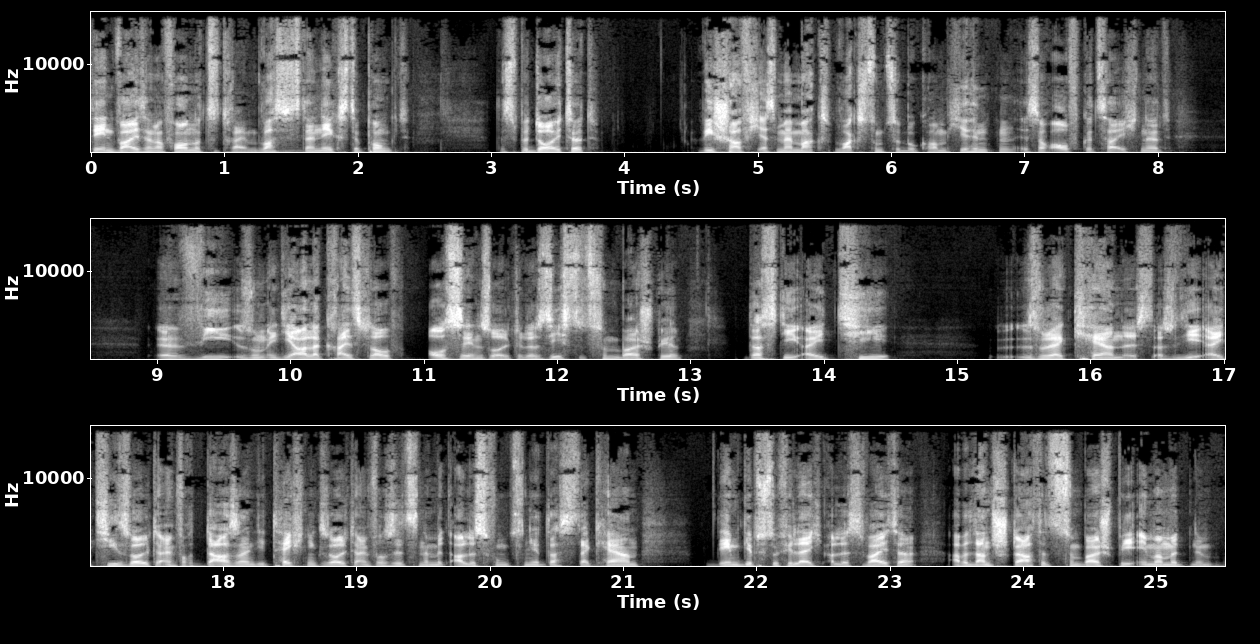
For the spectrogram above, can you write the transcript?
den weiter nach vorne zu treiben? Was ist der nächste Punkt? Das bedeutet, wie schaffe ich es mehr Wachstum zu bekommen? Hier hinten ist auch aufgezeichnet, äh, wie so ein idealer Kreislauf aussehen sollte. Da siehst du zum Beispiel, dass die IT so der Kern ist. Also die IT sollte einfach da sein, die Technik sollte einfach sitzen, damit alles funktioniert. Das ist der Kern. Dem gibst du vielleicht alles weiter, aber dann startet es zum Beispiel immer mit einem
